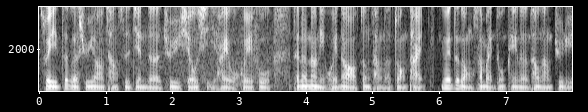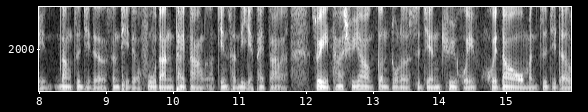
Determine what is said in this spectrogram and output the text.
所以这个需要长时间的去休息还有恢复，才能让你回到正常的状态。因为这种。三百多 K 的超长距离，让自己的身体的负担太大了，精神力也太大了，所以他需要更多的时间去回回到我们自己的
